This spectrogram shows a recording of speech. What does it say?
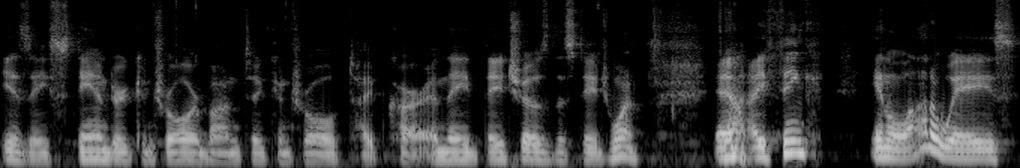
is a standard control or bonneted control type car, and they they chose the stage one, and yeah. I think in a lot of ways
